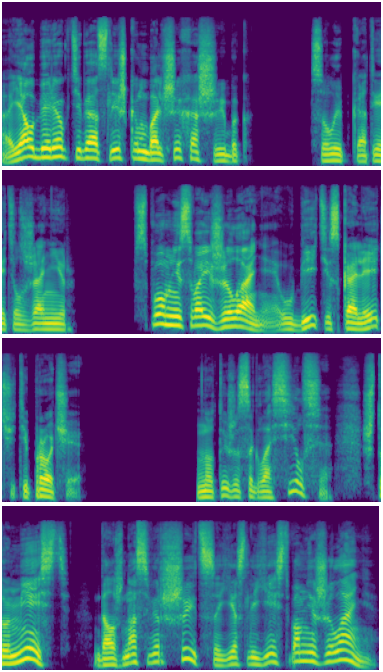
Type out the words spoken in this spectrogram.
«А я уберег тебя от слишком больших ошибок», — с улыбкой ответил Жанир. «Вспомни свои желания — убить, искалечить и прочее». «Но ты же согласился, что месть должна свершиться, если есть во мне желание.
